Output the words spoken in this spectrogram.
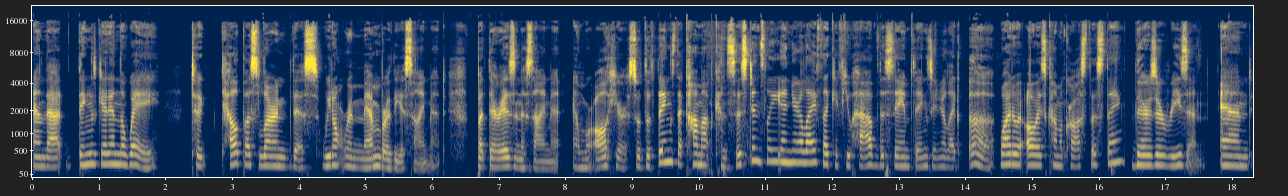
and that things get in the way to help us learn this. We don't remember the assignment, but there is an assignment and we're all here. So the things that come up consistently in your life, like if you have the same things and you're like, ugh, why do I always come across this thing? There's a reason. And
